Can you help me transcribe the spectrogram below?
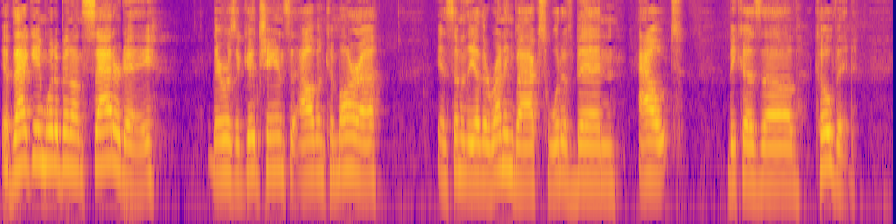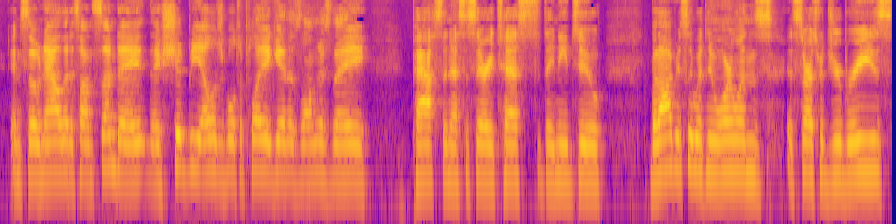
If that game would have been on Saturday, there was a good chance that Alvin Kamara and some of the other running backs would have been out because of COVID. And so now that it's on Sunday, they should be eligible to play again as long as they pass the necessary tests that they need to. But obviously, with New Orleans, it starts with Drew Brees.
